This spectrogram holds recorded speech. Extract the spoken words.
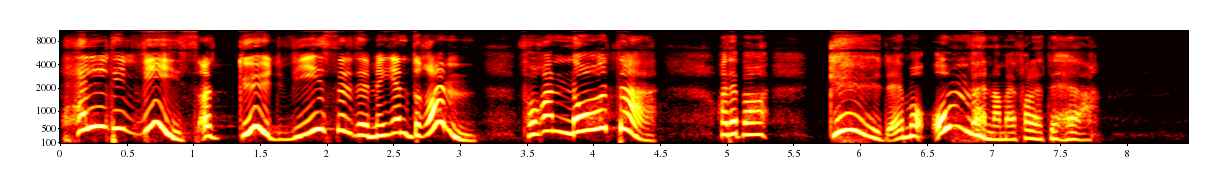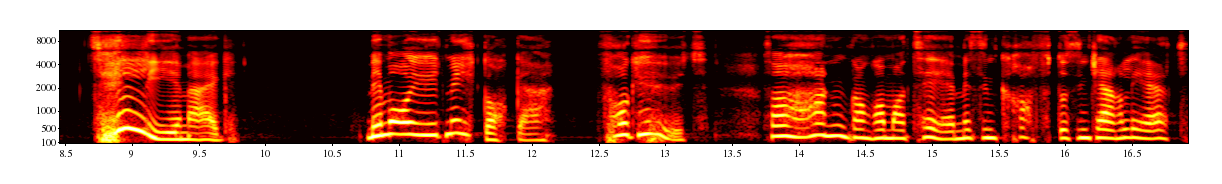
Heldigvis at Gud viser det til meg i en drøm. For en nåde. Og det er bare Gud, jeg må omvende meg fra dette her. Tilgi meg. Vi må ydmyke oss for Gud, så han kan komme til med sin kraft og sin kjærlighet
